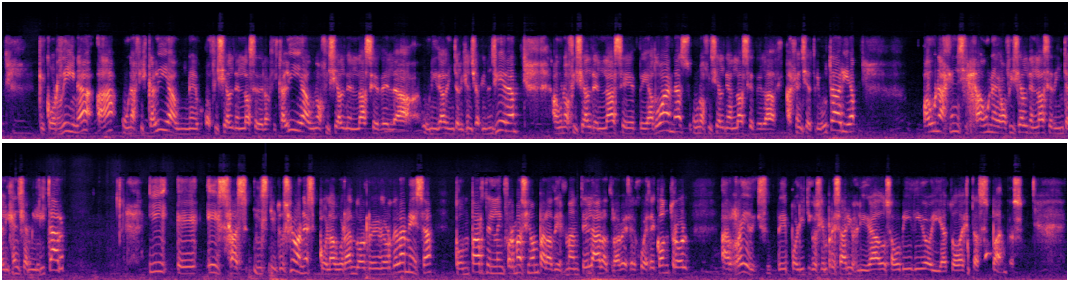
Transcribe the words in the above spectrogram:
que coordina a una fiscalía, un oficial de enlace de la fiscalía, un oficial de enlace de la unidad de inteligencia financiera, a un oficial de enlace de aduanas, un oficial de enlace de la agencia tributaria, a una agencia, a una oficial de enlace de inteligencia militar, y eh, esas instituciones, colaborando alrededor de la mesa, comparten la información para desmantelar a través del juez de control a redes de políticos y empresarios ligados a Ovidio y a todas estas bandas.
